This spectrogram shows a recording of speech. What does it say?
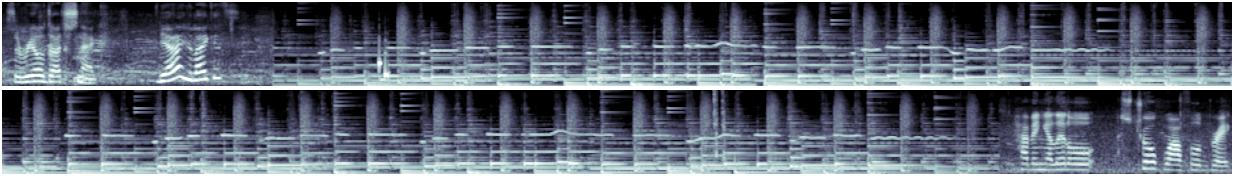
It's a real Dutch snack. Yeah, you like it? Having a little stroopwafel break.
